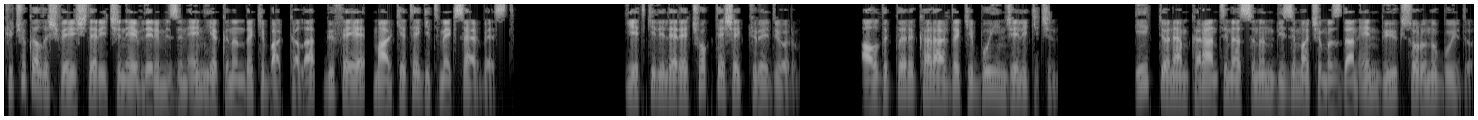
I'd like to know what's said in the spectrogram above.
küçük alışverişler için evlerimizin en yakınındaki bakkala, büfeye, markete gitmek serbest. Yetkililere çok teşekkür ediyorum. Aldıkları karardaki bu incelik için. İlk dönem karantinasının bizim açımızdan en büyük sorunu buydu.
